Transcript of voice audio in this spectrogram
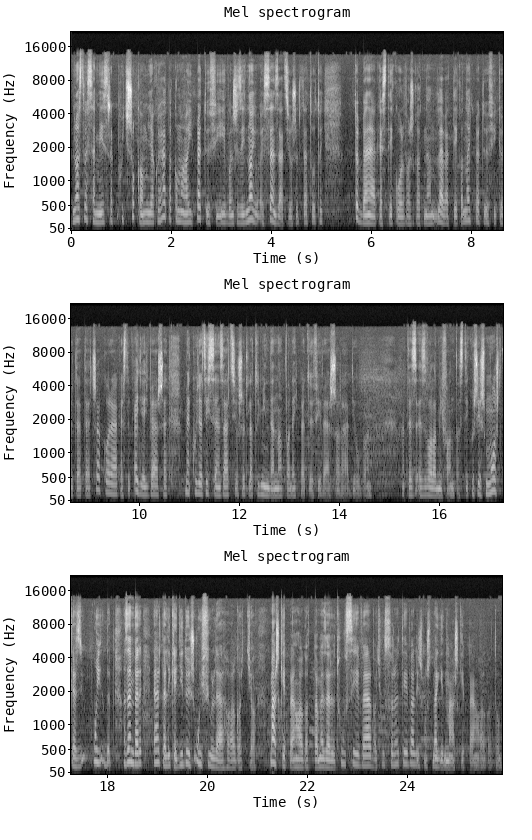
Én azt veszem észre, hogy sokan mondják, hogy hát akkor már egy Petőfi év van, és ez egy nagyon egy szenzációs ötlet volt, hogy többen elkezdték olvasgatni, levették a nagy Petőfi kötetet, és akkor elkezdtük egy-egy verset, meg hogy az is szenzációs ötlet, hogy minden nap van egy Petőfi vers a rádióban. Hát ez, ez valami fantasztikus. És most kezd, új, az ember eltelik egy idő, és új füllel hallgatja. Másképpen hallgattam ezelőtt 20 évvel, vagy 25 évvel, és most megint másképpen hallgatom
